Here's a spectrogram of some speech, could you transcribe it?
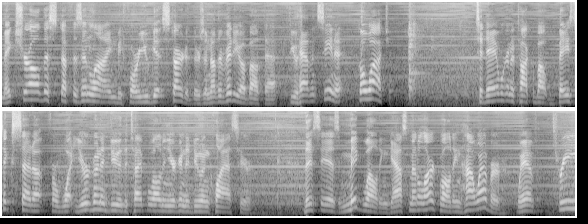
make sure all this stuff is in line before you get started. There's another video about that. If you haven't seen it, go watch it. Today we're going to talk about basic setup for what you're going to do, the type of welding you're going to do in class here. This is MIG welding, gas metal arc welding. However, we have three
